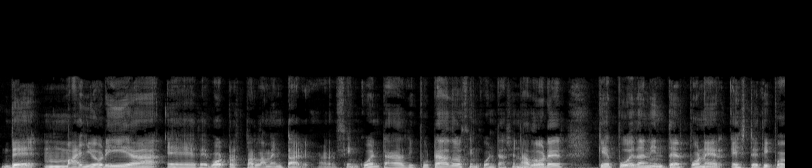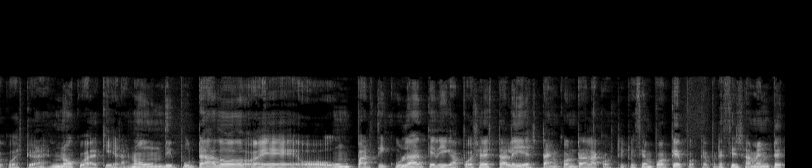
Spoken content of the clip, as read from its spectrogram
de mayoría eh, de votos parlamentarios, 50 diputados, 50 senadores que puedan interponer este tipo de cuestiones, no cualquiera, no un diputado eh, o un particular que diga pues esta ley está en contra de la Constitución. ¿Por qué? Porque precisamente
